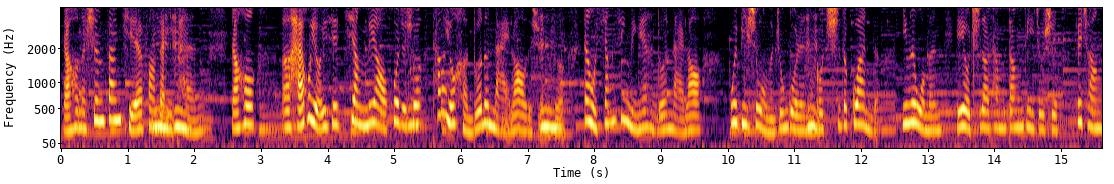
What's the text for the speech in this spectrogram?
然后呢生番茄放在一嗯嗯盆，然后呃还会有一些酱料，或者嗯说他们有很多的奶酪的选择。但我相信里面很多奶酪未必是我们中国人能够吃得惯的，因为我们也有吃到他们当地就是非常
